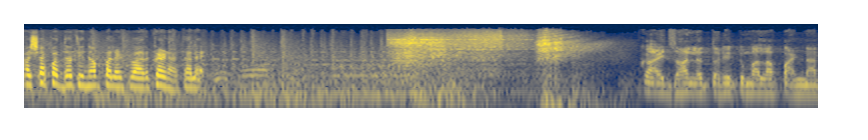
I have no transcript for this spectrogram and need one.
अशा पद्धतीनं पलटवार करण्यात आलाय. काय झालं तरी तुम्हाला पाडणार?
